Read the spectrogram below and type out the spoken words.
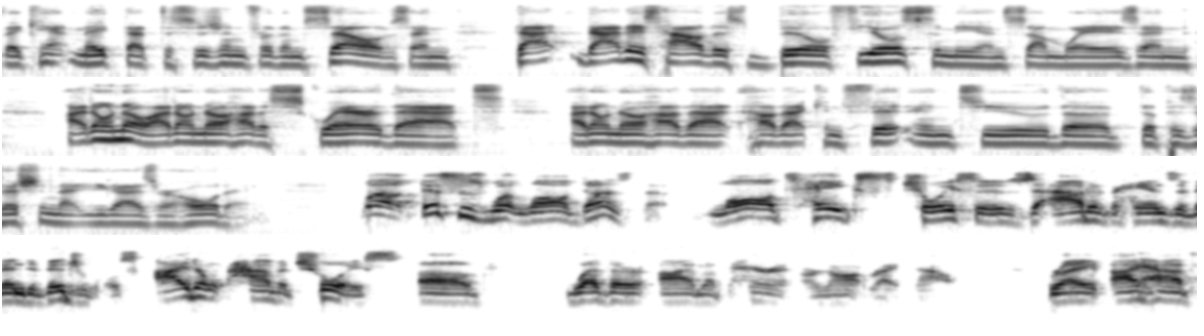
they can't make that decision for themselves and that that is how this bill feels to me in some ways and I don't know I don't know how to square that I don't know how that how that can fit into the the position that you guys are holding well, this is what law does, though. Law takes choices out of the hands of individuals. I don't have a choice of whether I'm a parent or not right now. Right. I have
